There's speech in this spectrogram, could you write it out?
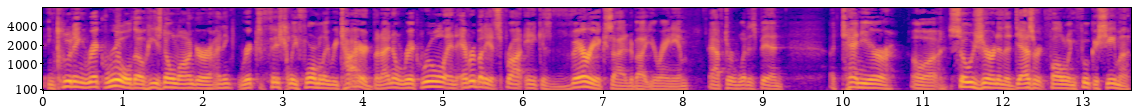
including Rick Rule, though he's no longer, I think Rick officially formally retired, but I know Rick Rule and everybody at Sprott Inc. is very excited about uranium after what has been a 10 year oh, sojourn in the desert following Fukushima.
